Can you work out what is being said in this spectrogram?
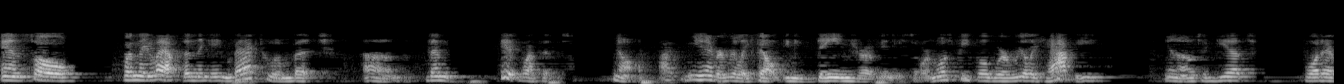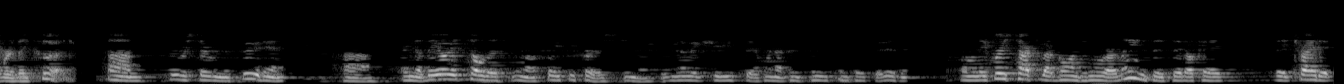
And so when they left, then they gave them back to them, but um, then it wasn't. No, I, you never really felt any danger of any sort. Most people were really happy, you know, to get whatever they could. Um, we were serving the food, and uh, and they always told us, you know, safety first. You know, we're to make sure you're safe. We're not to send you someplace that isn't. And when they first talked about going to New Orleans, they said, okay, they tried it,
